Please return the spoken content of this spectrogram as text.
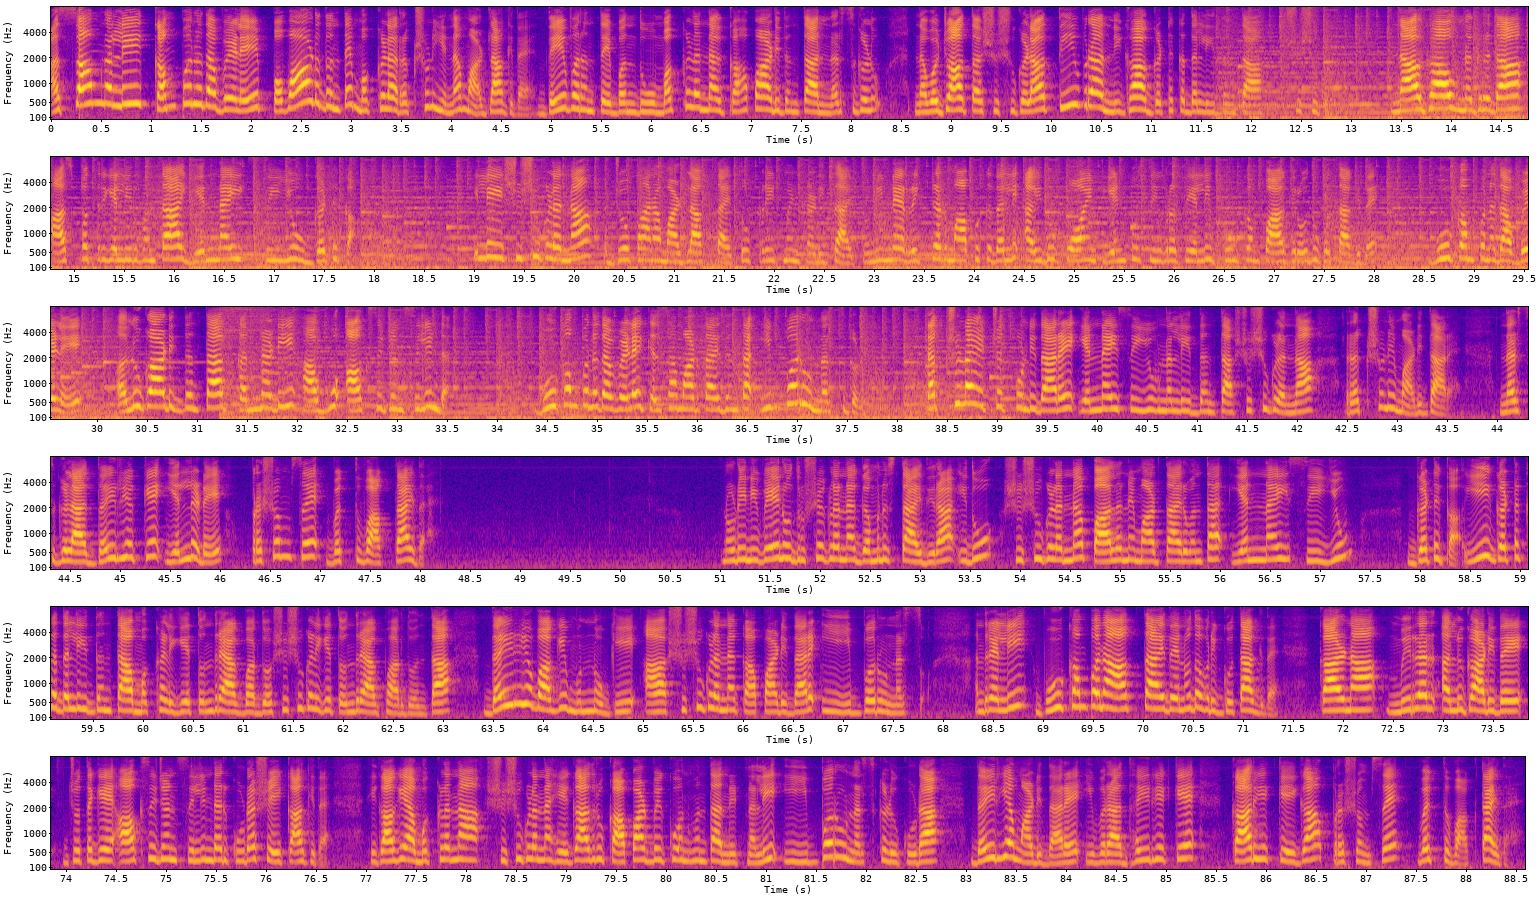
ಅಸ್ಸಾಂನಲ್ಲಿ ಕಂಪನದ ವೇಳೆ ಪವಾಡದಂತೆ ಮಕ್ಕಳ ರಕ್ಷಣೆಯನ್ನ ಮಾಡಲಾಗಿದೆ. ದೇವರಂತೆ ಬಂದು ಮಕ್ಕಳನ್ನ ಕಾಪಾಡಿದಂತ ನರ್ಸ್ಗಳು, ನವಜಾತ ಶಿಶುಗಳ ತೀವ್ರ ನಿಗಾ ಘಟಕದಲ್ಲಿ ಇದ್ದಂತ ಶಿಶುಗಳು. ನಾಗಾವ್ ನಗರದ ಆಸ್ಪತ್ರೆಯಲ್ಲಿರುವಂತ ಎನ್ಐಸಿಯು ಘಟಕ. ಇಲ್ಲಿ ಶಿಶುಗಳನ್ನ ಜೋಪಾನ ಮಾಡಲಾಗ್ತಾ ಇತ್ತು, ಟ್ರೀಟ್ಮೆಂಟ್ ನಡೀತಾ ಇತ್ತು. ನಿನ್ನೆ ರಿಕ್ಟರ್ ಮಾಪಕದಲ್ಲಿ ಐದು ಪಾಯಿಂಟ್ ಎಂಟು ತೀವ್ರತೆಯಲ್ಲಿ ಭೂಕಂಪ ಆಗಿರೋದು ಗೊತ್ತಾಗಿದೆ. ಭೂಕಂಪನದ ವೇಳೆ ಅಲುಗಾಡಿದ್ದಂಥ ಕನ್ನಡಿ ಹಾಗೂ ಆಕ್ಸಿಜನ್ ಸಿಲಿಂಡರ್. ಭೂಕಂಪನದ ವೇಳೆ ಕೆಲಸ ಮಾಡ್ತಾ ಇದ್ದಂಥ ಇಬ್ಬರು ನರ್ಸ್ಗಳು. ತಕ್ಷಣ ಎಚ್ಚೆತ್ತುಕೊಂಡಿದ್ದಾರೆ ಎನ್ಐಸಿಯುನಲ್ಲಿ ಇದ್ದಂತ ಶಿಶುಗಳನ್ನ ರಕ್ಷಣೆ ಮಾಡಿದ್ದಾರೆ. ನರ್ಸ್ಗಳ ಧೈರ್ಯಕ್ಕೆ ಎಲ್ಲೆಡೆ ಪ್ರಶಂಸೆ ವ್ಯಕ್ತವಾಗ್ತಾ ಇದೆ. ನೋಡಿ, ನೀವೇನು ದೃಶ್ಯಗಳನ್ನ ಗಮನಿಸ್ತಾ ಇದ್ದೀರಾ? ಇದು ಶಿಶುಗಳನ್ನ ಪಾಲನೆ ಮಾಡ್ತಾ ಇರುವಂತ ಎನ್ ಸಿ ಯು ಘಟಕ. ಈ ಘಟಕದಲ್ಲಿ ಇದ್ದಂಥ ಮಕ್ಕಳಿಗೆ ತೊಂದರೆ ಆಗಬಾರ್ದು ಶಿಶುಗಳಿಗೆ ತೊಂದರೆ ಆಗಬಾರ್ದು ಅಂತ ಧೈರ್ಯವಾಗಿ ಮುನ್ನುಗ್ಗಿ ಆ ಶಿಶುಗಳನ್ನು ಕಾಪಾಡಿದ್ದಾರೆ ಈ ಇಬ್ಬರು ನರ್ಸ್. ಅಂದರೆ ಅಲ್ಲಿ ಭೂಕಂಪನ ಆಗ್ತಾ ಇದೆ ಅನ್ನೋದು ಅವ್ರಿಗೆ ಗೊತ್ತಾಗಿದೆ. ಕಾರಣ, ಮಿರರ್ ಅಲುಗಾಡಿದೆ, ಜೊತೆಗೆ ಆಕ್ಸಿಜನ್ ಸಿಲಿಂಡರ್ ಕೂಡ ಶೇಕ್ ಆಗಿದೆ. ಹೀಗಾಗಿ ಆ ಮಕ್ಕಳನ್ನ, ಶಿಶುಗಳನ್ನ ಹೇಗಾದರೂ ಕಾಪಾಡಬೇಕು ಅನ್ನುವಂಥ ನಿಟ್ಟಿನಲ್ಲಿ ಈ ಇಬ್ಬರು ನರ್ಸ್ಗಳು ಕೂಡ ಧೈರ್ಯ ಮಾಡಿದ್ದಾರೆ. ಇವರ ಧೈರ್ಯಕ್ಕೆ ಕಾರ್ಯಕ್ಕೆ ಈಗ ಪ್ರಶಂಸೆ ವ್ಯಕ್ತವಾಗ್ತಾ ಇದೆ.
